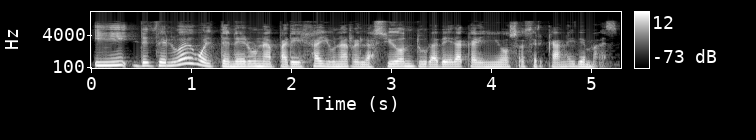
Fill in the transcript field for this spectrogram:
Y desde luego el tener una pareja y una relación duradera, cariñosa, cercana y demás.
